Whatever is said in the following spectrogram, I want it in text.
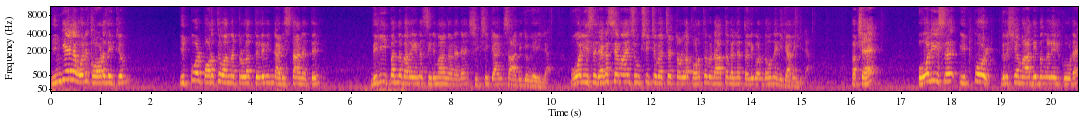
ഇന്ത്യയിലെ ഒരു കോടതിക്കും ഇപ്പോൾ പുറത്തു വന്നിട്ടുള്ള തെളിവിന്റെ അടിസ്ഥാനത്തിൽ ദിലീപ് എന്ന് പറയുന്ന സിനിമാ നടനെ ശിക്ഷിക്കാൻ സാധിക്കുകയില്ല. പോലീസ് രഹസ്യമായി സൂക്ഷിച്ചു വെച്ചിട്ടുള്ള പുറത്തു വിടാത്ത വല്ല തെളിവുണ്ടോ എന്ന് എനിക്കറിയില്ല. പക്ഷേ പോലീസ് ഇപ്പോൾ ദൃശ്യമാധ്യമങ്ങളിൽ കൂടെ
